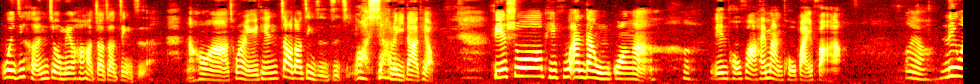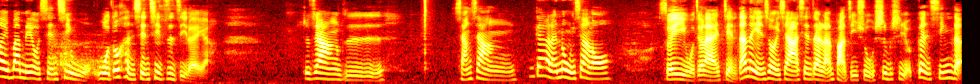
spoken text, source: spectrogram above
我已经很久没有好好照照镜子了。然后啊，突然有一天照到镜子的自己，哇，吓了一大跳。别说皮肤暗淡无光啊，连头发还满头白发啊。哎呀，另外一半没有嫌弃我，我都很嫌弃自己了呀。就这样子，想想应该要来弄一下喽。所以我就来简单的研究一下，现在染发技术是不是有更新的？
